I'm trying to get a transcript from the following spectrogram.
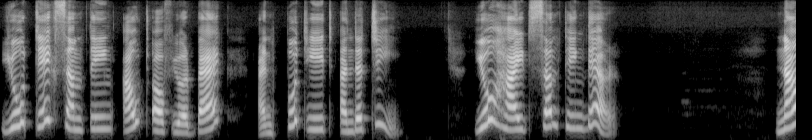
you take something out of your bag and put it under tree. You hide something there. Now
